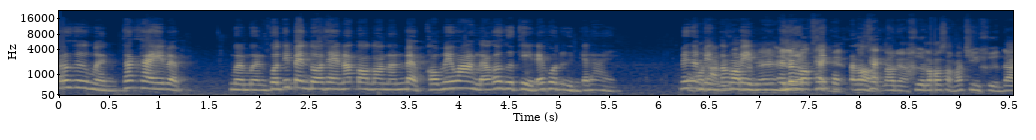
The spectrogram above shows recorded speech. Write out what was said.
ก็คือเหมือนถ้าใครแบบเหมือนเหมือนคนที่เป็นตัวแทนนะตอนตอนนั้น แบบเขาไม่ว่างแล้วก็คือเทรดให้คนอื่นก็ได้ ไม่จำเป็นต้องเป็นไอ้เรื่องล็อกแท็กที่ปเนี่ยกตลล็ออกดแท็กเราเนี่ยคือเราสามารถชิงคืนได้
